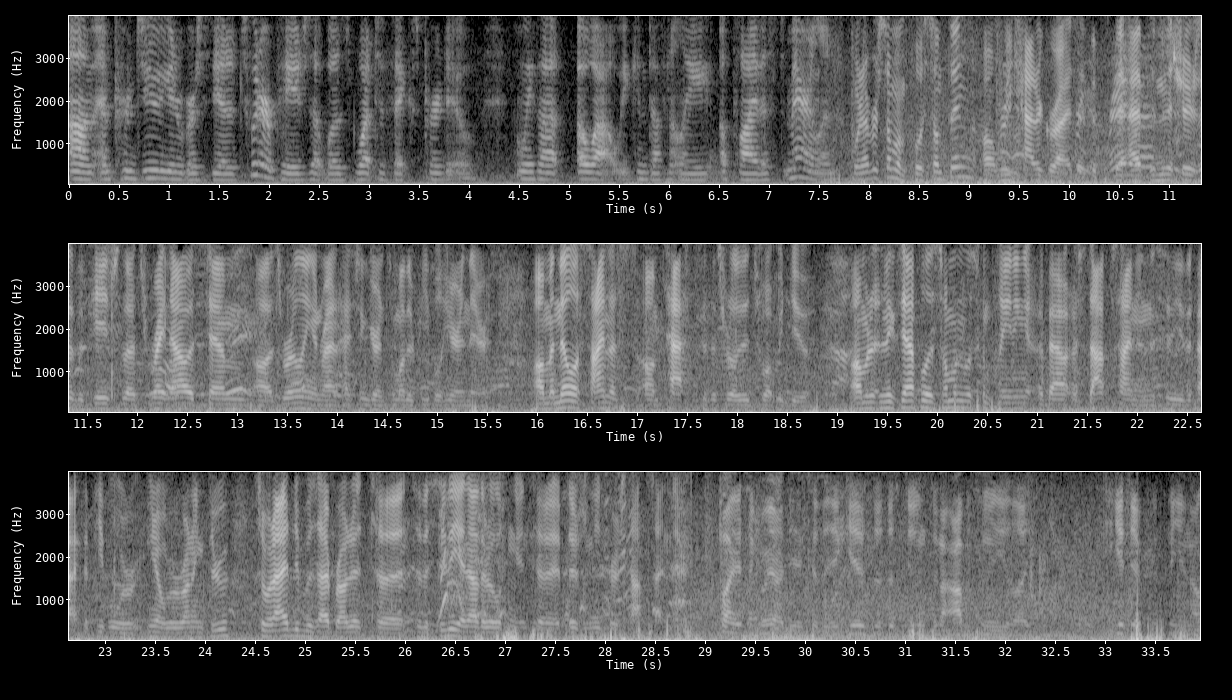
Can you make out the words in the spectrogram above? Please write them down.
Um, and Purdue University had a Twitter page that was What to Fix Purdue. And we thought, oh wow, we can definitely apply this to Maryland. Whenever someone posts something, um, we categorize it. The, the administrators of the page, so that's right now it's Sam uh, Zwerling and Ryan Heisinger and some other people here and there. Um, and they'll assign us um, tasks if it's related to what we do. Um, an example is someone was complaining about a stop sign in the city, the fact that people were, you know, were running through. So what I did was I brought it to, to the city, and now they're looking into if there's a need for a stop sign there. I feel it's a great idea because it gives the, the students an opportunity, like, to get their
